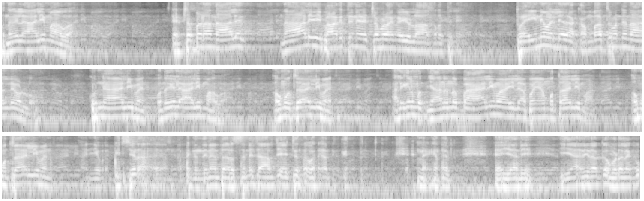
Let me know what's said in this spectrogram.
ഒന്നുകിൽ ആലിമാവുക. രക്ഷപ്പെടാൻ നാല് നാല് വിഭാഗത്തിന് രക്ഷപ്പെടാൻ കഴിയുള്ളൂ ആഹ്റത്തിൽ. ട്രെയിന് വലിയതാ കമ്പാർട്ട്മെന്റ് നാലിനേ ഉള്ളൂ. കുഞ്ഞ് ആലിമൻ ഒന്നുകിൽ ആലിമാവുക ഔ മുത്താലിമൻ. അല്ലെങ്കിൽ ഞാനൊന്നിപ്പോ ആലിമായില്ല അപ്പൊ ഞാൻ മുത്താലിമാണ്. ഔ മുത്താലിമൻ. പിരിച്ചിട പിന്നെ എന്തിനാ ദർശന ചാർജ് ഏറ്റെന്ന് പറയാൻ ഇയാതി ഇയാതി ഇതൊക്കെ ഉടലൊക്കെ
